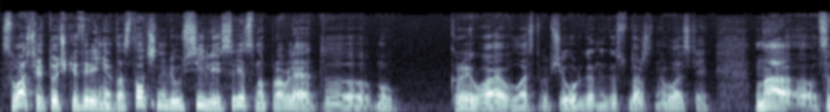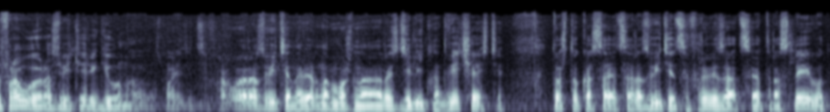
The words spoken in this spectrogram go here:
С вашей точки зрения, достаточно ли усилий и средств направляют э, ну, краевая власть, вообще органы государственной власти на э, цифровое развитие региона? Ну, смотрите, цифровое развитие, наверное, можно разделить на две части. То, что касается развития цифровизации отраслей, вот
